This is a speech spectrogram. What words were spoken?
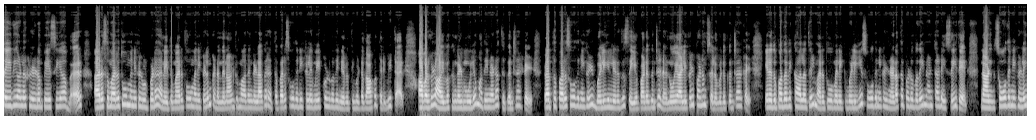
செய்தியாளர்களிடம் பேசிய அவர் அரசு மருத்துவமனைகள் உட்பட அனைத்து மருத்துவமனைகளும் கடந்த நான்கு மாதங்களாக ரத்த பரிசோதனைகளை மேற்கொள்வதை நிறுத்திவிட்டதாக தெரிவித்தார். அவர்கள் ஆய்வகங்கள் மூலம் அதை நடத்துகின்றார்கள். ரத்த பரிசோதனைகள் வெளியில் இருந்து செய்யப்படுகின்றன. நோயாளிகள் பணம் செலவிடுகின்றார்கள். எனது பதவி காலத்தில் மருத்துவமனைக்கு வெளியே சோதனைகள் நடத்தப்படுவதை நான் தடை செய்தேன். நான் சோதனைகளை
